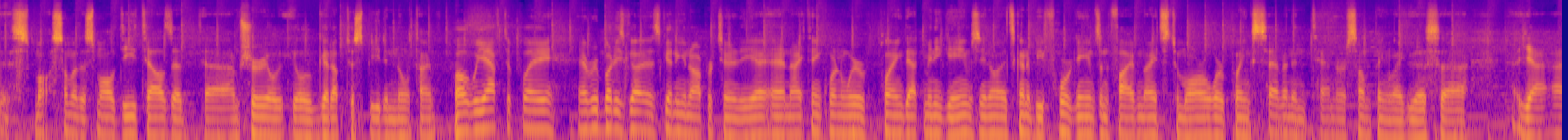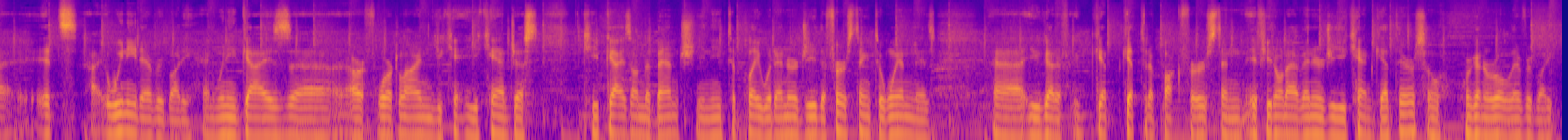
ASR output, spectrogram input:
small, some of the small details that uh, I'm sure you'll, you'll get up to speed in no time. Well, we have to play. Everybody's got is getting an opportunity, and I think when we're playing that many games, you know, it's going to be four games and five nights tomorrow. We're playing seven and ten or something like this. Uh, yeah, uh, it's uh, we need everybody, and we need guys. Uh, our fourth line, you can't you can't just keep guys on the bench. You need to play with energy. The first thing to win is uh, you got to get get to the puck first, and if you don't have energy, you can't get there. So we're going to roll everybody.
